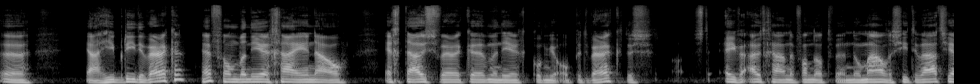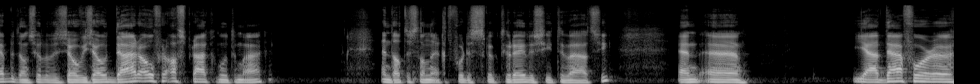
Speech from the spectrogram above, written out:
eh, ja, hybride werken. Hè, van wanneer ga je nou echt thuiswerken, wanneer kom je op het werk. Dus even uitgaande van dat we een normale situatie hebben, dan zullen we sowieso daarover afspraken moeten maken. En dat is dan echt voor de structurele situatie. En eh, ja, daarvoor eh,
